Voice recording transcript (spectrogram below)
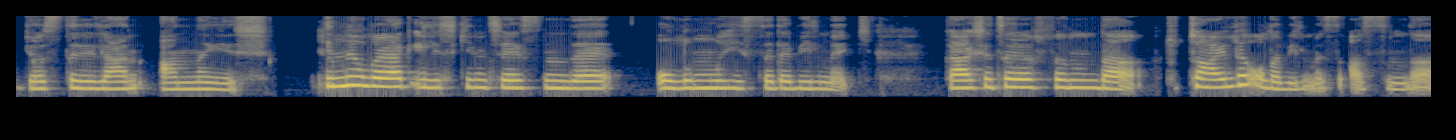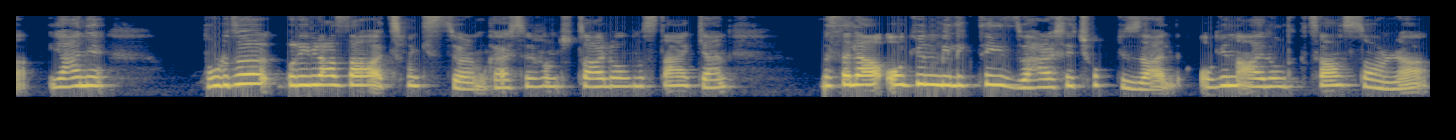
gösterilen anlayış, genel olarak ilişkin içerisinde olumlu hissedebilmek, karşı tarafın da tutarlı olabilmesi aslında. Yani burada burayı biraz daha açmak istiyorum. Karşı tarafın tutarlı olması derken mesela o gün birlikteyiz ve her şey çok güzel. O gün ayrıldıktan sonra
